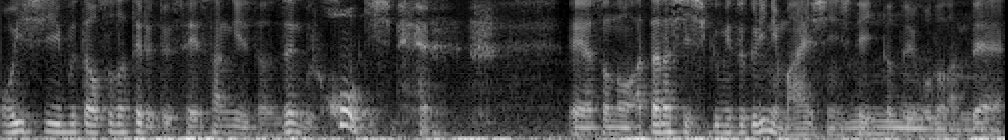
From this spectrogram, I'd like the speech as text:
美味しい豚を育てるという生産技術は全部放棄して えーその新しい仕組み作りに邁進していったということなんで、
